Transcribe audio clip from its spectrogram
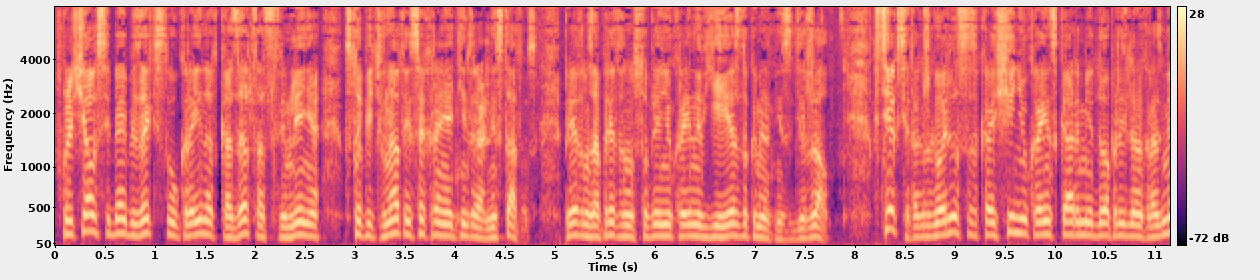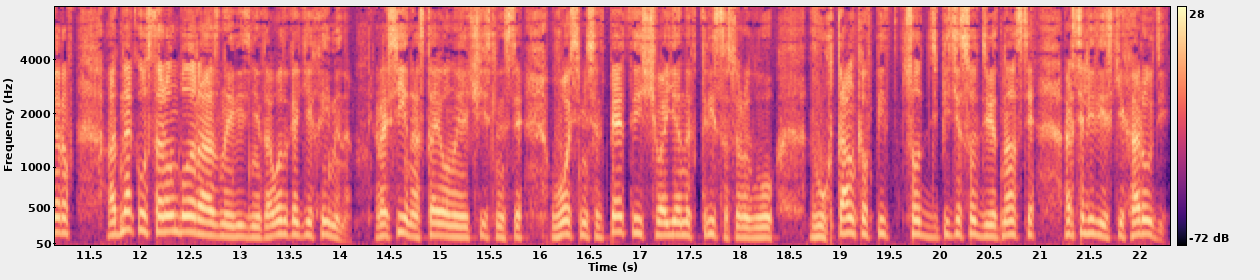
включал в себя обязательство Украины отказаться от стремления вступить в НАТО и сохранять нейтральный статус. При этом запрета на вступление Украины Украины в ЕС документ не содержал. В тексте также говорилось о сокращении украинской армии до определенных размеров, однако у сторон было разное видение того, до каких именно. Россия настаивала на ее численности 85 тысяч военных, 342 двух танков, 500, 519 артиллерийских орудий.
